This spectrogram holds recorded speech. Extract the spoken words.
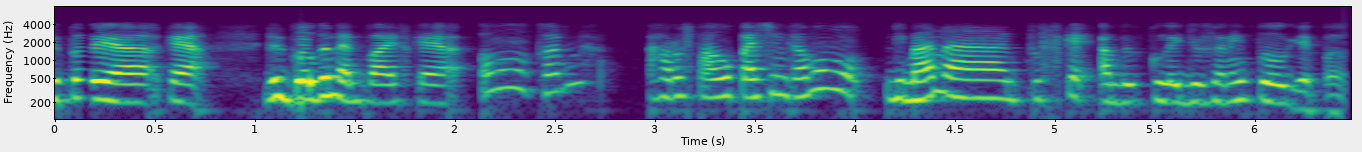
gitu ya kayak the golden advice kayak oh kan harus tahu passion kamu di mana terus kayak ambil kuliah jurusan itu gitu.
